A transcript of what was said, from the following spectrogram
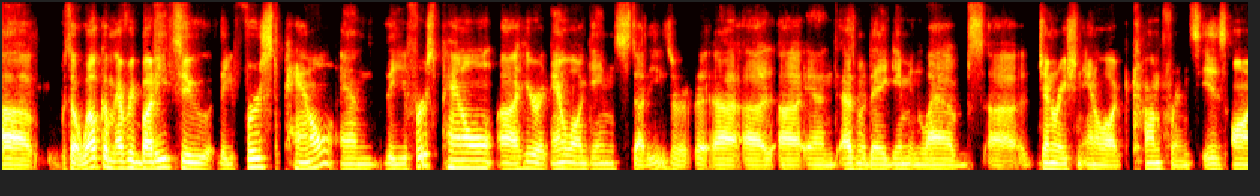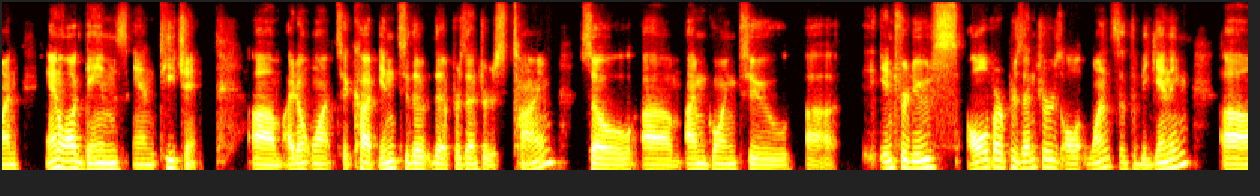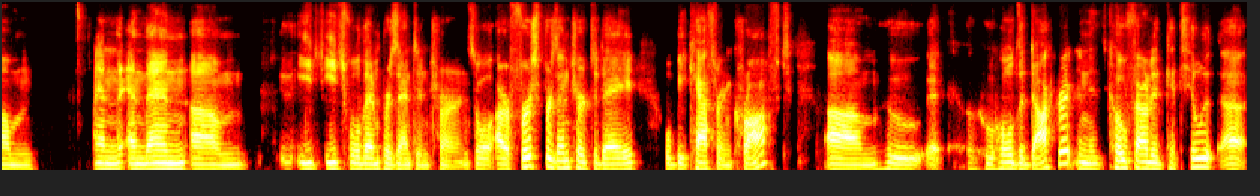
Uh, so welcome everybody to the first panel and the first panel uh, here at Analog Game Studies or uh, uh, uh and Asmodee Gaming Labs uh, Generation Analog Conference is on analog games and teaching. Um, I don't want to cut into the, the presenter's time, so um, I'm going to introduce all of our presenters all at once at the beginning. Um, and, and then um, each, each will then present in turn. So our first presenter today will be Catherine Croft, um, who uh, who holds a doctorate and co-founded Catil- uh,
